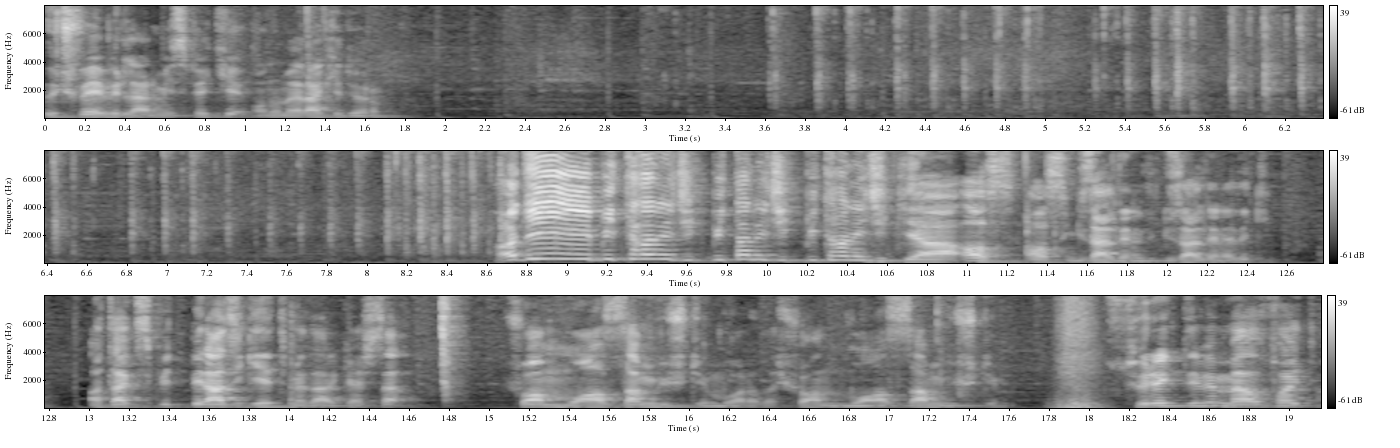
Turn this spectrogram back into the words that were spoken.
3v1'ler miyiz peki? Onu merak ediyorum. Hadi bir tanecik bir tanecik bir tanecik ya. Olsun olsun güzel denedik güzel denedik. Atak speed birazcık yetmedi arkadaşlar. Şu an muazzam güçlüyüm bu arada. Şu an muazzam güçlüyüm. Sürekli bir Malphite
